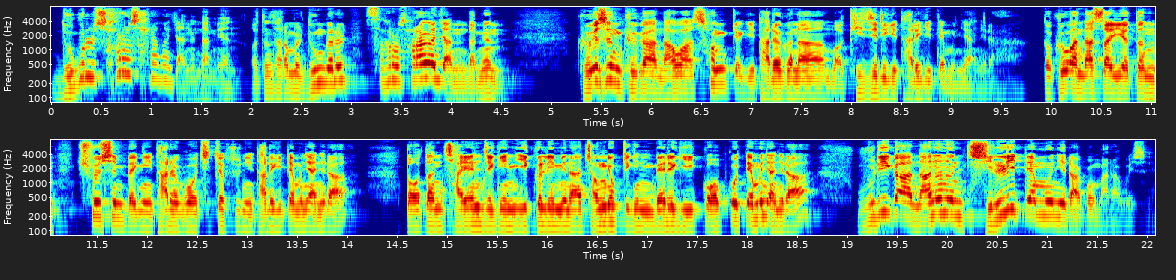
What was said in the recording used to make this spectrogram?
누구를 서로 사랑하지 않는다면, 어떤 사람을 누군가를 서로 사랑하지 않는다면, 그것은 그가 나와 성격이 다르거나 뭐 기질이 다르기 때문이 아니라 또 그와 나 사이에 어떤 출신병이 다르고 지적 수준이 다르기 때문이 아니라 또 어떤 자연적인 이끌림이나 정욕적인 매력이 있고 없고 때문이 아니라 우리가 나누는 진리 때문이라고 말하고 있어요.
